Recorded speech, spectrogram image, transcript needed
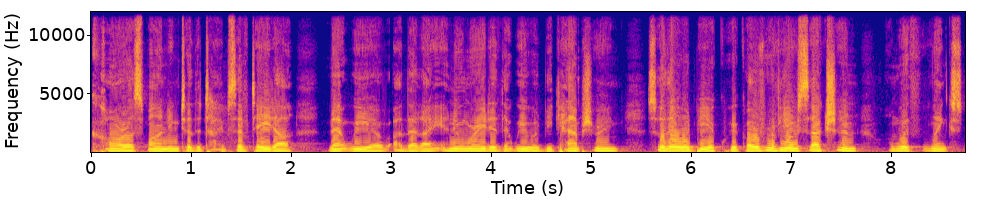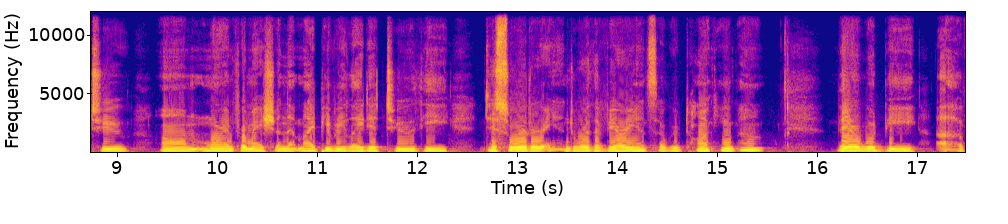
corresponding to the types of data that we have, uh, that I enumerated that we would be capturing. So there would be a quick overview section with links to um, more information that might be related to the disorder and or the variants that we're talking about. There would be a,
